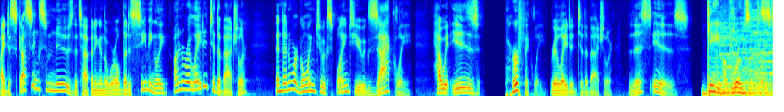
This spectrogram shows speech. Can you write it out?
by discussing some news that's happening in the world that is seemingly unrelated to The Bachelor. And then we're going to explain to you exactly how it is perfectly related to The Bachelor. This is Game of Roses.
